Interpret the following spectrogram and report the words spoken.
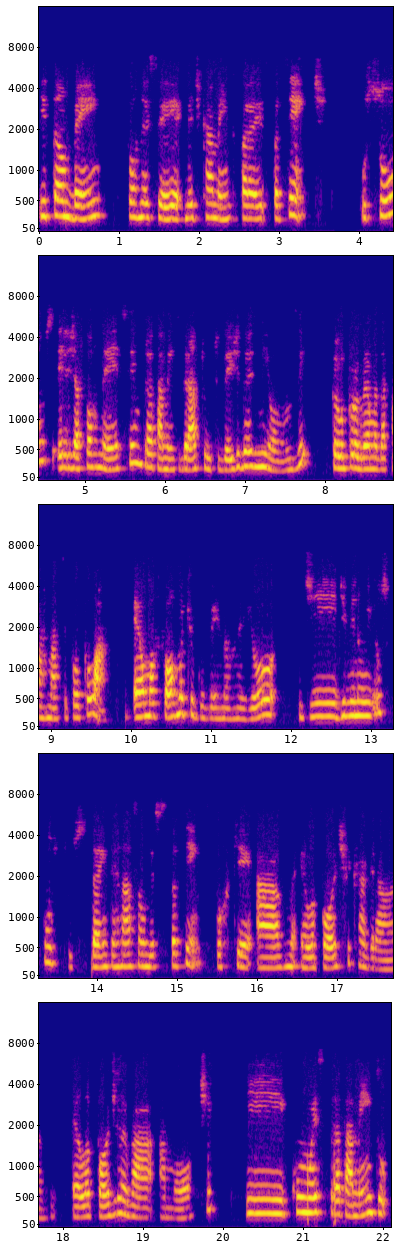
e também fornecer medicamento para esse paciente. O SUS ele já fornece um tratamento gratuito desde 2011 pelo programa da farmácia popular. É uma forma que o governo arranjou de diminuir os custos da internação desses pacientes, porque a asma ela pode ficar grave, ela pode levar à morte e com esse tratamento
